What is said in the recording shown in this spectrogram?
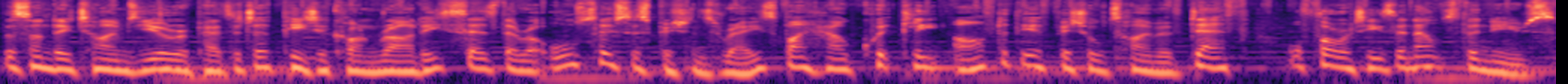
The Sunday Times Europe editor Peter Conradi says there are also suspicions raised by how quickly after the official time of death authorities announced the news.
